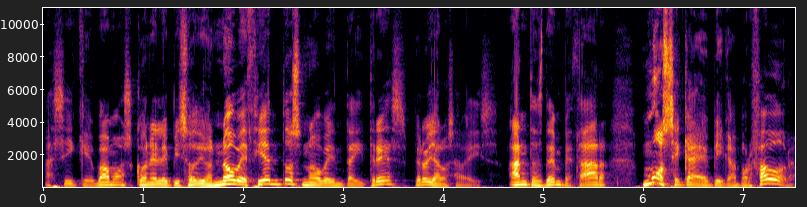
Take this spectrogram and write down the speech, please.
así que vamos con el episodio 993, pero ya lo sabéis. Antes de empezar, música épica, por favor.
